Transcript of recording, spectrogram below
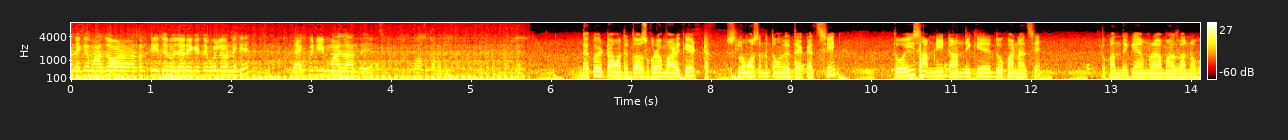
অনেকে মাজা অর্ডার দিয়েছে রোজা রেখেছে বলে অনেকে এক পেটি মাজা আনতে যাচ্ছি। দশ করা। দেখো এটা আমাদের দশগড়া মার্কেট। স্লো মোশনে তোমাদের দেখাচ্ছি। তো এই সামনেই ডান দিকে দোকান আছে। দোকান থেকে আমরা মাজা নেব।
